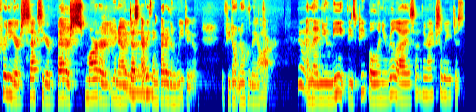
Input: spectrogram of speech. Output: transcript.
prettier, sexier, better, smarter. You know, does everything better than we do. If you don't know who they are, yeah. and then you meet these people and you realize, oh, they're actually just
